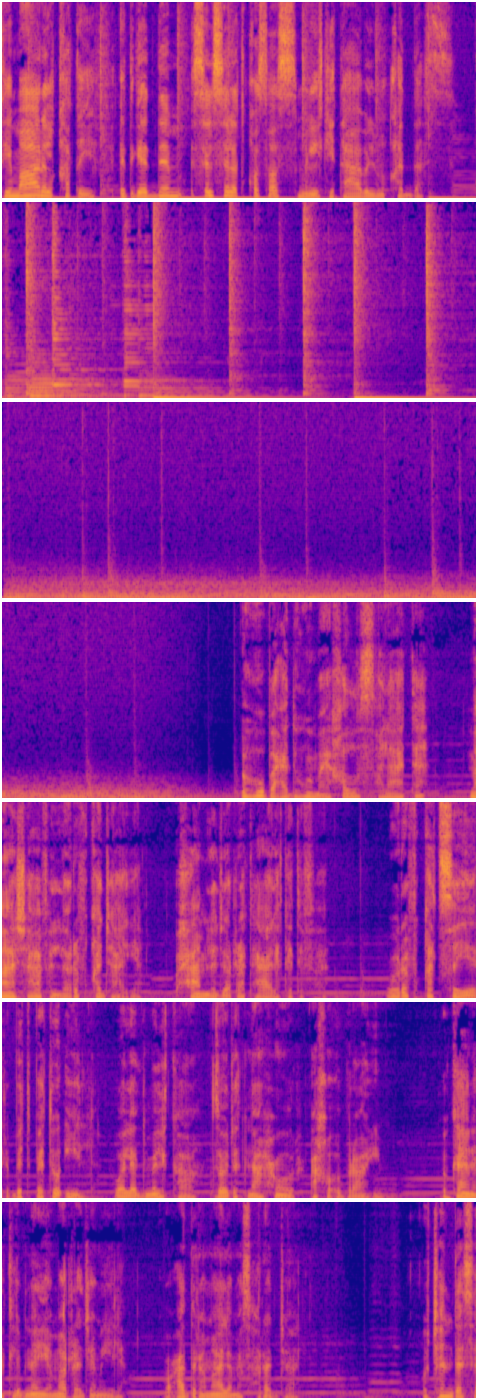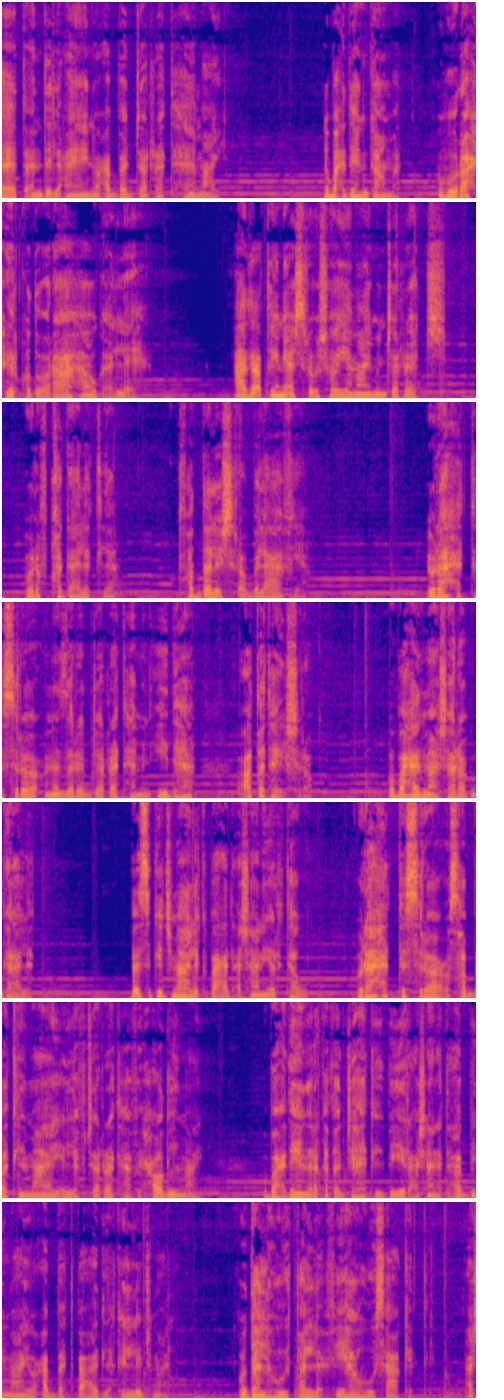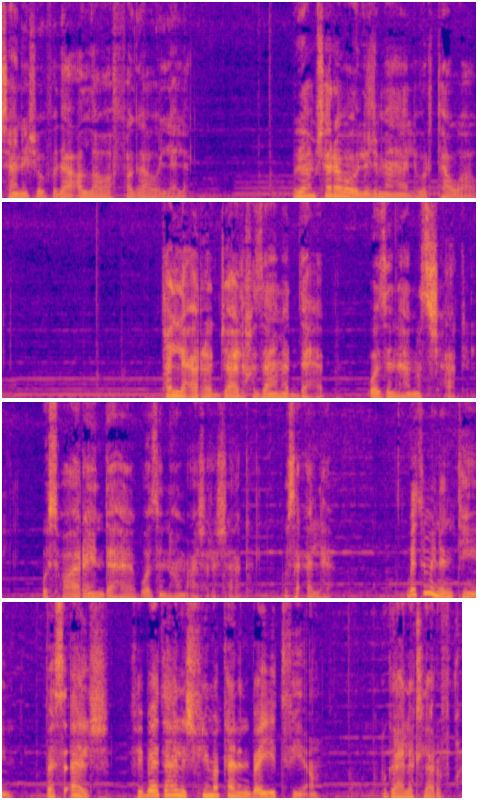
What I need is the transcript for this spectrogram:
ثمار القطيف. تقدم سلسلة قصص من الكتاب المقدس. وهو بعد هو ما يخلص صلاته ما شاف إلا رفقة جاية وحاملة جرتها على كتفها. ورفقة تصير بنت بتوئيل ولد ملكة زوجة ناحور أخو إبراهيم. وكانت البنية مرة جميلة. وعذرا ما لمسها رجال. ونزلت عند العين وعبت جرتها ماي وبعدين قامت وهو راح يركض وراها وقال لها عاد أعطيني أشرب شوية ماي من جرتش ورفقة قالت له تفضل اشرب بالعافية. وراحت تسرع ونزلت جرتها من إيدها وعطتها يشرب. وبعد ما شرب قالت بسقي جمالك بعد عشان يرتوى وراحت تسرع وصبت الماي اللي في جرتها في حوض الماي. وبعدين ركضت جهة البير عشان تعبي ماي وعبت بعد لكل جمال. وضل هو يطلع فيها وهو ساكت عشان يشوف إذا الله وفقه ولا لا. ويوم شربوا الجمال وارتووا. طلع الرجال خزامة ذهب وزنها نص شاكل وسوارين ذهب وزنهم عشرة شاكل. وسألها بيت من أنتين؟ بسألش في بيت أهلش في مكان نبيت فيه؟ وقالت له رفقة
